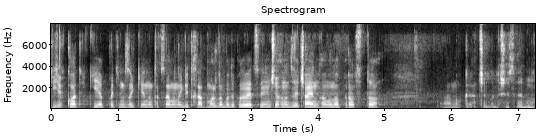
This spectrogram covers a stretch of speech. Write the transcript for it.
є код, який я потім закину так само на GitHub, можна буде подивитися, нічого надзвичайного, воно просто. А ну-ка, чи буде щось видно?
